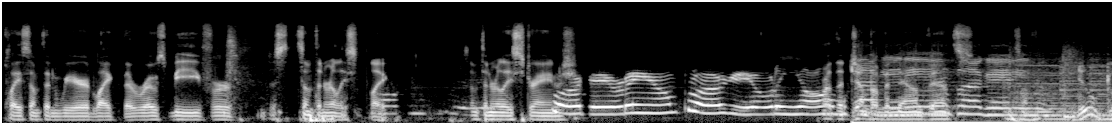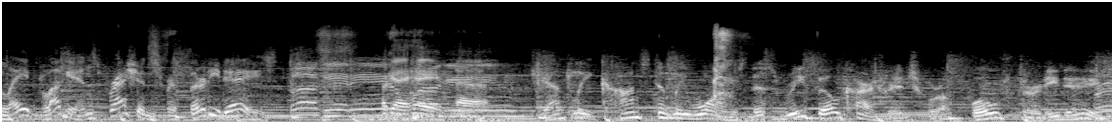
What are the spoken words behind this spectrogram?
play something weird, like the roast beef, or just something really, like, something really strange. Plug it in, plug. Or the jump up and down vents. New Glade plugins freshens for 30 days. Plug it in. Okay, hey, uh, Gently, constantly warms this refill cartridge for a full 30 days.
